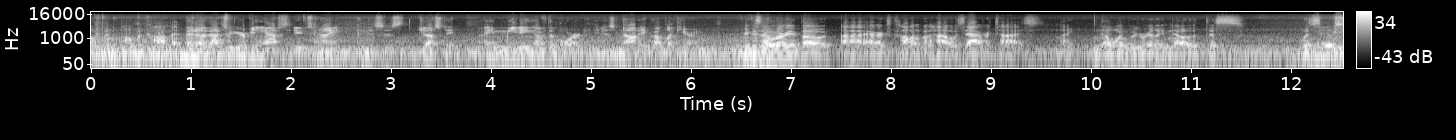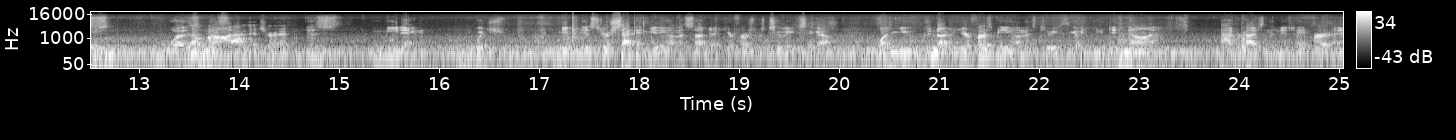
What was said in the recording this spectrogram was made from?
open to public comment? No, no, that's what you're being asked to do tonight, and this is just a, a meeting of the board. It is not a public hearing. Because I worry about uh, Eric's comment about how it was advertised. Like, no one would really know that this was This being Was done by not, signage, right? this meeting, which is your second meeting on the subject, your first was two weeks ago. When you conducted your first meeting on this two weeks ago, you did not advertise in the newspaper, and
